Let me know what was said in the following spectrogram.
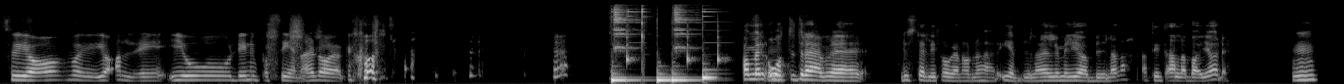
Så jag var ju, jag aldrig, jo det är nu på senare dag jag kan kolla. Ja men åter till det här med, du ställde ju frågan om de här elbilarna eller miljöbilarna. Att inte alla bara gör det. Mm.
